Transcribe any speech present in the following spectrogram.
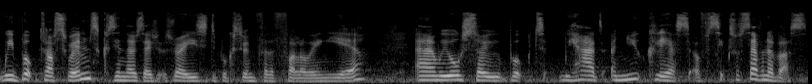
we booked our swims because in those days it was very easy to book a swim for the following year. And we also booked, we had a nucleus of six or seven of us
